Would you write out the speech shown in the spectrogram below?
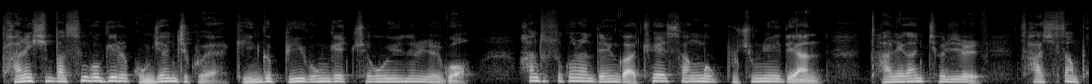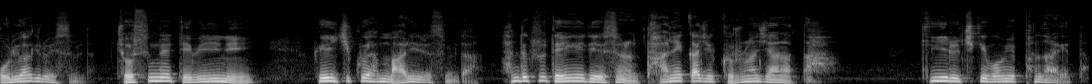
탄핵심판 선고기를 공지한 직후에 긴급 비공개 최고위원회를 열고 한두수 권한대행과 최상목 부총리에 대한 탄핵안 처리를 사실상 보류하기로 했습니다. 조승래 대변인이 회의 직후에 한 말이 이렇습니다. 한덕수 대행에 대해서는 탄핵까지 거론하지 않았다. 기회를 지켜보며 판단하겠다.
